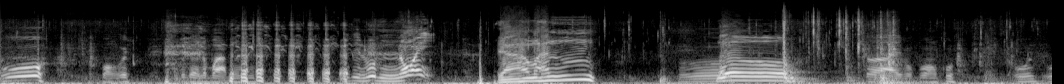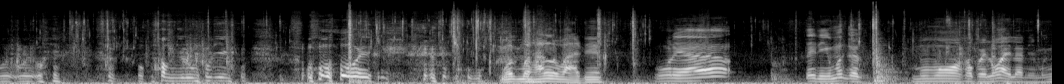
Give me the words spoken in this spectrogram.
โอ้ฟองเอ้ยไม่ได้ระบาดเลยที่รุ่นน้อย อย่ามันโอ้โอ้ตายบอกฟองพูดโอ้ยโอ้ยโอ้ย โอ้ยบอกฟองอยู่รู้พูดยิงโอ้ยหมดบดทันละบาทนี่โอ้แล้วแต่นี่มันก็มอมอเข้าไปร้อยแล้วนี่มึง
